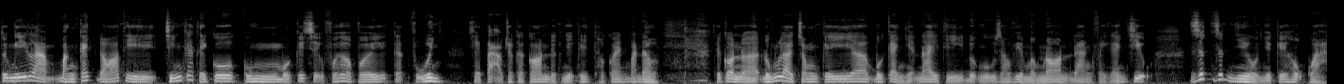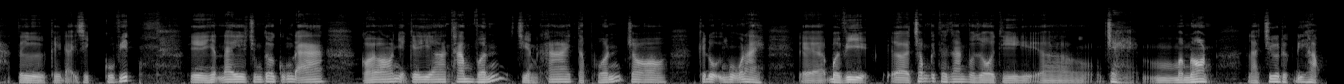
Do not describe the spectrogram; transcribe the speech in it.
tôi nghĩ là bằng cách đó thì chính các thầy cô cùng một cái sự phối hợp với các phụ huynh sẽ tạo cho các con được những cái thói quen ban đầu. Thế còn uh, đúng là trong cái uh, bối cảnh hiện nay thì đội ngũ giáo viên mầm non đang phải gánh chịu rất rất nhiều những cái hậu quả từ cái đại dịch Covid. Thì hiện nay chúng tôi cũng đã có những cái à, tham vấn, triển khai tập huấn cho cái đội ngũ này để à, bởi vì uh, trong cái thời gian vừa rồi thì uh, trẻ mầm non là chưa được đi học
